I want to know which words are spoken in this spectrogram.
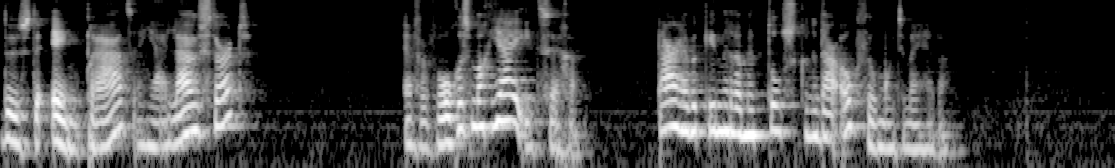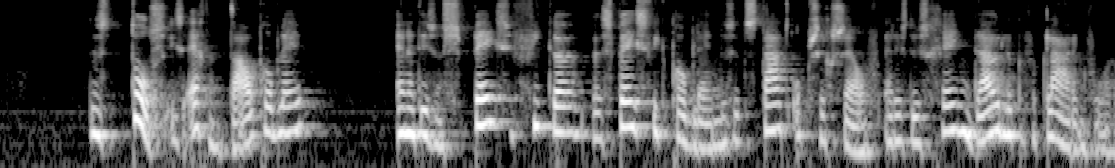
Dus de een praat en jij luistert. En vervolgens mag jij iets zeggen. Daar hebben kinderen met TOS kunnen daar ook veel moeite mee hebben. Dus TOS is echt een taalprobleem. En het is een specifieke, een specifiek probleem. Dus het staat op zichzelf. Er is dus geen duidelijke verklaring voor.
